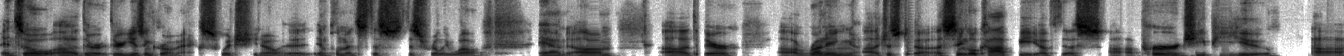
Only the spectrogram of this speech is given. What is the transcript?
And so uh, they're they're using GROMACS, which you know implements this this really well, and um, uh, they're uh, running uh, just a, a, single copy of this uh, per GPU. Uh,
